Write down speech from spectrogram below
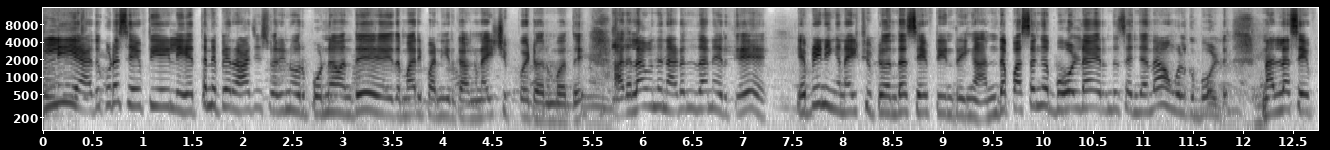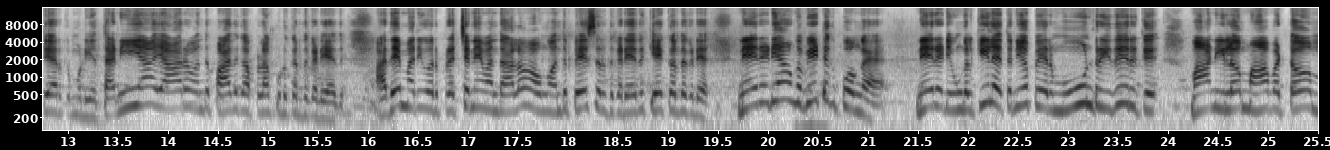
இல்லையே அது கூட சேஃப்டியே இல்லையே. எத்தனை பேர் ராஜேஸ்வரின்னு ஒரு பொண்ணை வந்து இது மாதிரி பண்ணியிருக்காங்க நைட் ஷிஃப்ட் போயிட்டு வரும்போது. அதெல்லாம் வந்து நடந்து தானே இருக்கு? எப்படி நீங்கள் நைட் ஷிஃப்ட் வந்தால் சேஃப்டின்றீங்க அந்த பசங்க போல்டாக இருந்து செஞ்சால் தான் அவங்களுக்கு போல்டு நல்லா சேஃப்டியாக இருக்க முடியும். தனியாக யாரும் வந்து பாதுகாப்புலாம் கொடுக்கறது கிடையாது. அதே மாதிரி ஒரு பிரச்சனை வந்தாலும் அவங்க வந்து பேசுறது கிடையாது கேட்கறது கிடையாது. நேரடியாக அவங்க வீட்டுக்கு போங்க. நேரடி உங்களுக்கு கீழே எத்தனையோ பேர் மூன்று இது இருக்குது மாநிலம் மாவட்டம்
